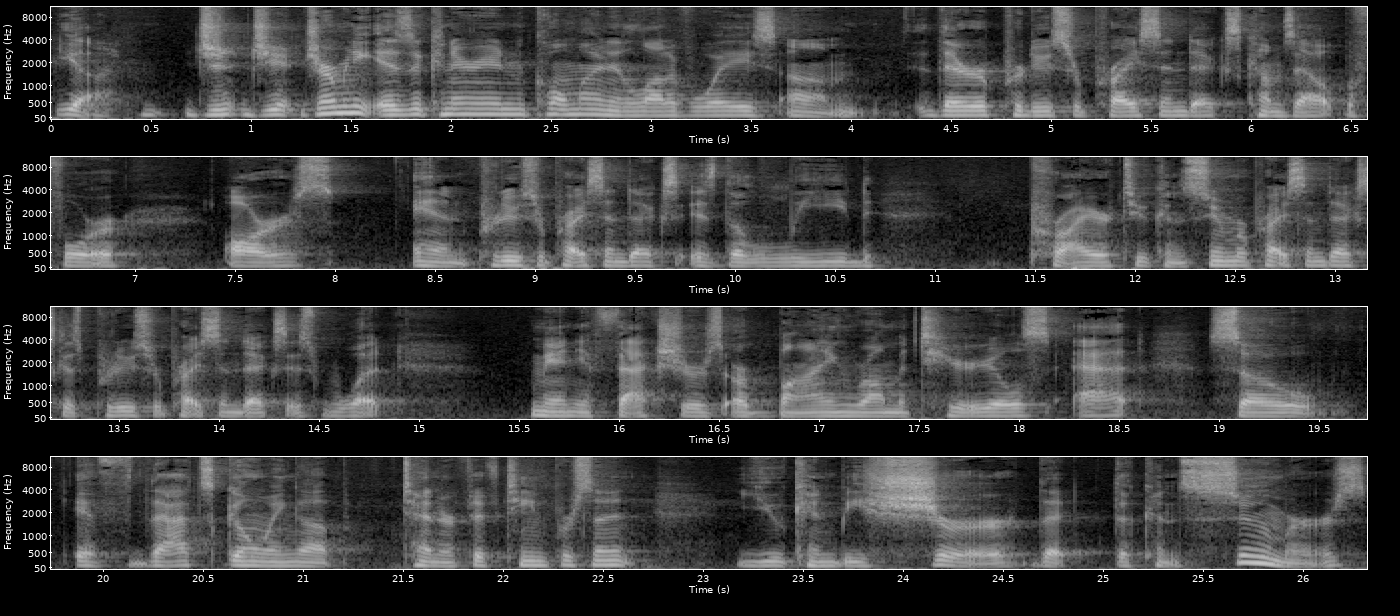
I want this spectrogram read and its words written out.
Yeah, G- G- Germany is a canary in the coal mine in a lot of ways. Um, their producer price index comes out before ours, and producer price index is the lead prior to consumer price index because producer price index is what manufacturers are buying raw materials at. So if that's going up 10 or 15 percent, you can be sure that the consumers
